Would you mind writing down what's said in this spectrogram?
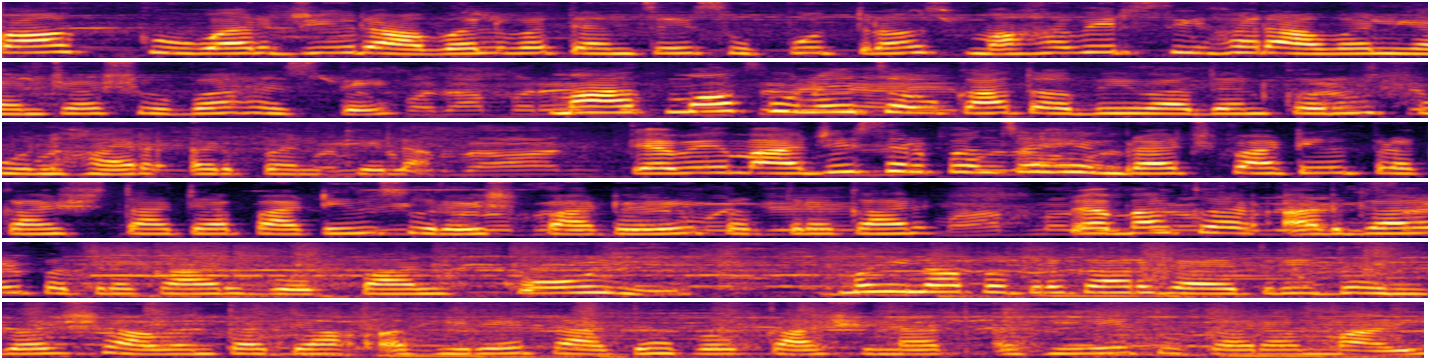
कुवारजी रावल व त्यांचे सुपुत्र महावीर सिंह रावल यांच्या शुभ हस्ते महात्मा फुले चौकात अभिवादन करून फुलहार अर्पण केला. त्यावेळी माजी सरपंच हेमराज पाटील प्रकाश तात्या पाटील सुरेश पाटोळे पत्रकार प्रभाकर अडगाळे पत्रकार गोपाल कोळी महिला पत्रकार गायत्री धनगर श्रावणतात्या अहिरे प्राध्यापक काशीनाथ अहिरे तुकाराम माळी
